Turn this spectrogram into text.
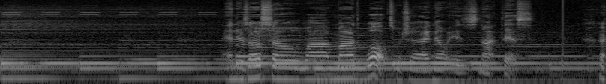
And there's also uh, Mod Waltz, which I know is not this.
